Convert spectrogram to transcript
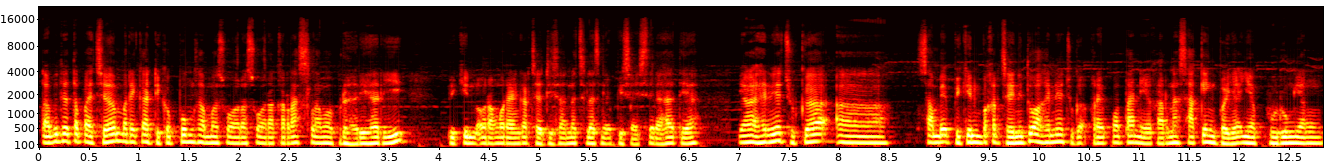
Tapi tetap aja mereka dikepung sama suara-suara keras selama berhari-hari, bikin orang-orang yang kerja di sana jelas nggak bisa istirahat ya. Yang akhirnya juga uh, sampai bikin pekerjaan itu akhirnya juga kerepotan ya karena saking banyaknya burung yang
